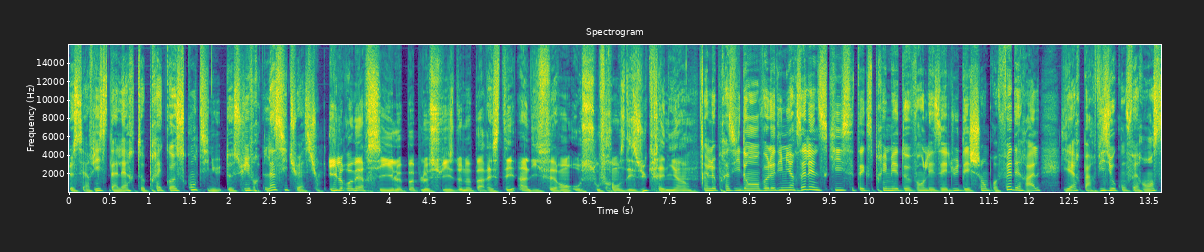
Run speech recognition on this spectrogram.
Le service d'alerte précoce continue de suivre la situation. Il remercie le peuple suisse de ne pas rester indifférent aux souffrances des Ukrainiens. Le président Volodymyr Zelensky s'est exprimé devant les élus des chambres fédérales hier par visioconférence.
